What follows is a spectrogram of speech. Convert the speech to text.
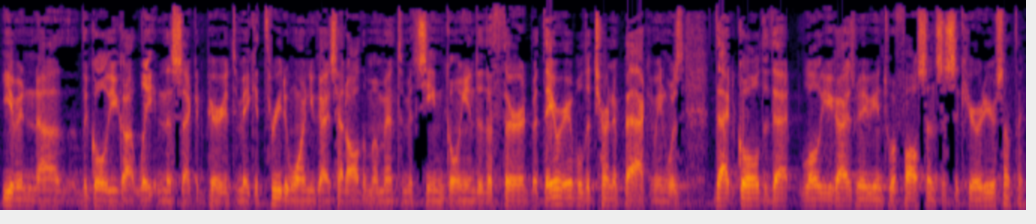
even uh, the goal you got late in the second period to make it three to one. You guys had all the momentum it seemed going into the third, but they were able to turn it back. I mean, was that goal did that lull you guys maybe into a false sense of security or something?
